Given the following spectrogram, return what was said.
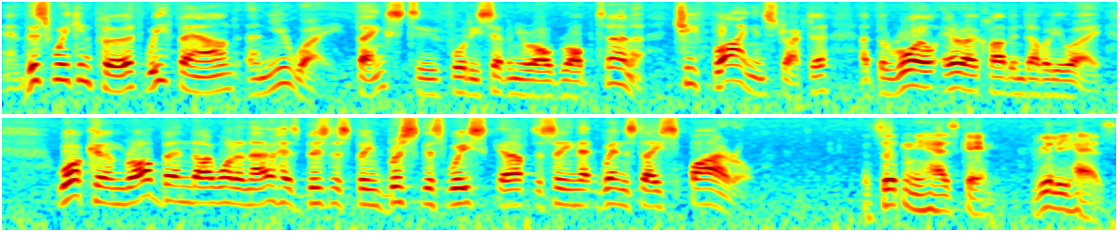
And this week in Perth, we found a new way, thanks to 47-year-old Rob Turner, chief flying instructor at the Royal Aero Club in WA. Welcome, Rob, and I want to know, has business been brisk this week after seeing that Wednesday spiral? It certainly has, Ken. Really has.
